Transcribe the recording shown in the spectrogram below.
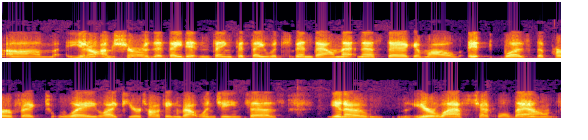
Um, you know, I'm sure that they didn't think that they would spend down that nest egg, and while it was the perfect way, like you're talking about when Gene says, you know, your last check will bounce.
